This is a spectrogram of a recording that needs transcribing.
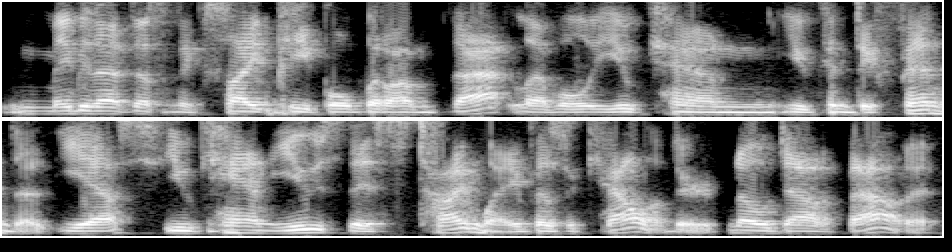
Maybe that doesn't excite people, but on that level, you can you can defend it. Yes, you can use this time wave as a calendar, no doubt about it.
